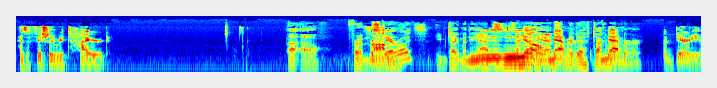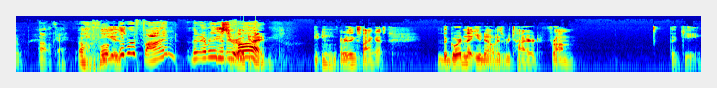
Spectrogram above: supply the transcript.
has officially retired. Uh oh. from, From- steroids. You've been talking about the abs? He's not gonna no, the abs never, to talk about never. How dare you? Oh, okay. Oh, well, is- then we're fine. Then everything's were okay. fine. Everything's fine, guys. The Gordon that you know has retired from the gi.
